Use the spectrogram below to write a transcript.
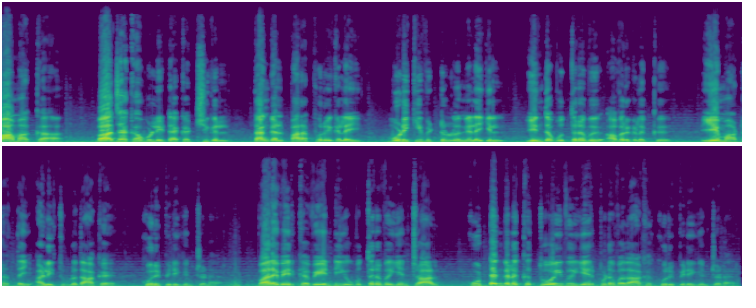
பாமக பாஜக உள்ளிட்ட கட்சிகள் தங்கள் பரப்புரைகளை முடுக்கிவிட்டுள்ள நிலையில் இந்த உத்தரவு அவர்களுக்கு ஏமாற்றத்தை அளித்துள்ளதாக குறிப்பிடுகின்றனர். வரவேற்க வேண்டிய உத்தரவு என்றால் கூட்டங்களுக்கு தொய்வு ஏற்படுவதாக குறிப்பிடுகின்றனர்.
